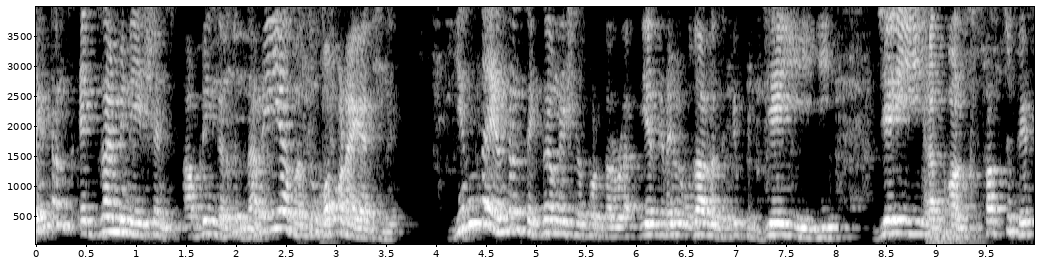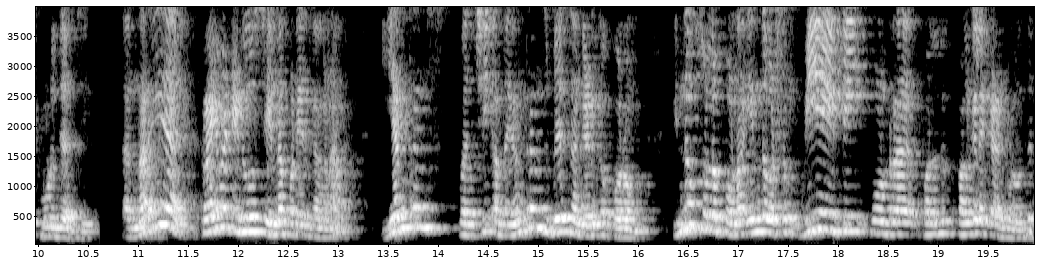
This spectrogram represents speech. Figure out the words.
என்ட்ரன்ஸ் எக்ஸாமினேஷன்ஸ் அப்படிங்கிறது நிறைய வந்து ஓப்பன் ஆயாச்சுங்க. இந்த என்ட்ரன்ஸ் எக்ஸாமினேஷனை பொறுத்தளவுல ஏற்கனவே உதாரணத்துக்கு JEE JEE advance first phase முடிஞ்சாச்சு. நிறைய பிரைவேட் யூனிவர்சிட்டி என்ன பண்ணியிருக்காங்கன்னா என்ட்ரன்ஸ் வச்சு அந்த என்ட்ரன்ஸ் பேஸ் நாங்கள் எடுக்க போகிறோம் இன்னும் சொல்ல போனால் இந்த வருஷம் விஐடி போன்ற பல் பல்கலைக்கழகங்கள் வந்து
